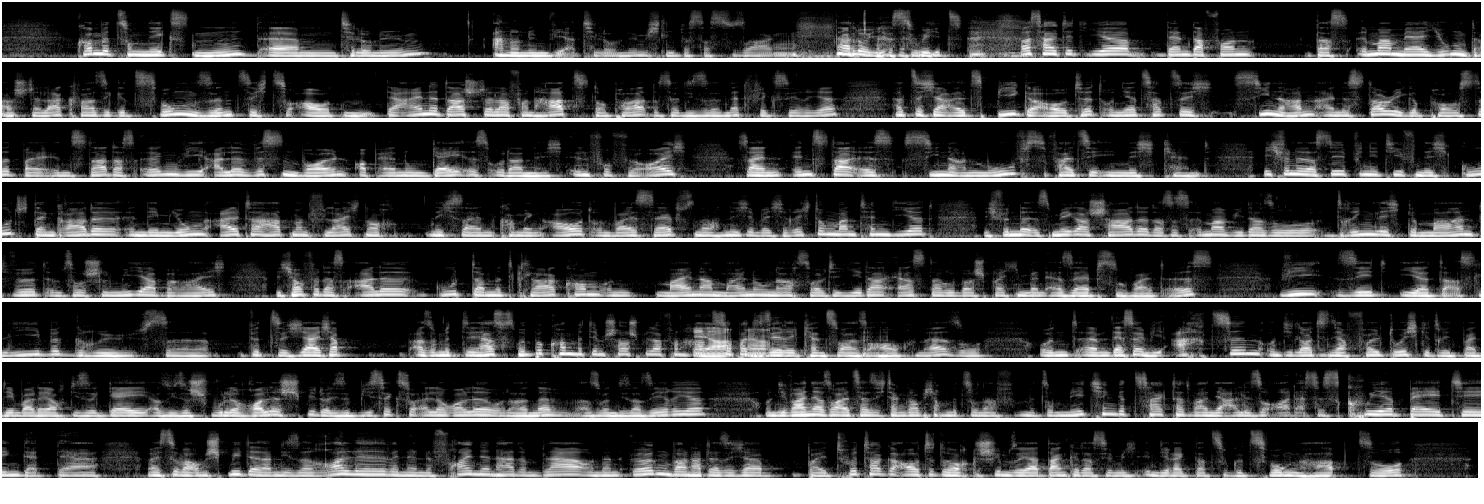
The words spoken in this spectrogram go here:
Kommen wir zum nächsten ähm, Telonym. Anonym via Telonym, ich liebe es, das zu sagen. Hallo, ihr Sweets. Was haltet ihr denn davon, dass immer mehr Jugenddarsteller quasi gezwungen sind, sich zu outen? Der eine Darsteller von Heartstopper, das ist ja diese Netflix-Serie, hat sich ja als bi geoutet und jetzt hat sich Sinan eine Story gepostet bei Insta, dass irgendwie alle wissen wollen, ob er nun gay ist oder nicht. Info für euch: Sein Insta ist Sinan Moves, falls ihr ihn nicht kennt. Ich finde das definitiv nicht gut, denn gerade in dem jungen Alter hat man vielleicht noch nicht sein Coming Out und weiß selbst noch nicht, in welche Richtung man tendiert. Ich finde es mega schade, dass es immer wieder so dringlich gemahnt wird im Social Media Bereich. Ich hoffe, dass alle gut damit klarkommen und meiner Meinung nach sollte jeder erst darüber sprechen, wenn er selbst soweit ist. Wie seht ihr das? Liebe Grüße. Witzig, ja, ich habe also mit den, hast du es mitbekommen mit dem Schauspieler von Ja, Hardstopper? ja. Die Serie kennst du also auch, ne? So. Und ähm, der ist ja irgendwie 18 und die Leute sind ja voll durchgedreht bei dem, weil der ja auch diese gay, also diese schwule Rolle spielt oder diese bisexuelle Rolle oder ne, also in dieser Serie. Und die waren ja so, als er sich dann, glaube ich, auch mit so einer mit so einem Mädchen gezeigt hat, waren ja alle so, oh, das ist Queerbaiting, der, der, weißt du, warum spielt er dann diese Rolle, wenn er eine Freundin hat und bla. Und dann irgendwann hat er sich ja bei Twitter geoutet und auch geschrieben, so, ja, danke, dass ihr mich indirekt dazu gezwungen habt, so.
